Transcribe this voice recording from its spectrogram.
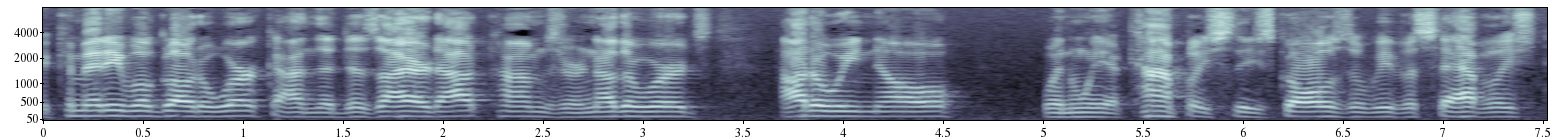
The committee will go to work on the desired outcomes, or in other words, how do we know when we accomplish these goals that we've established?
